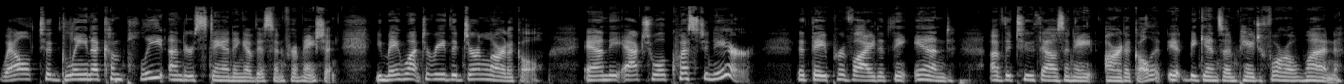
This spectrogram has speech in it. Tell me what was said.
Well, to glean a complete understanding of this information, you may want to read the journal article and the actual questionnaire that they provide at the end of the 2008 article. It, it, begins on page 401.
